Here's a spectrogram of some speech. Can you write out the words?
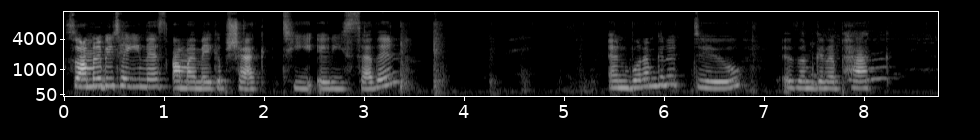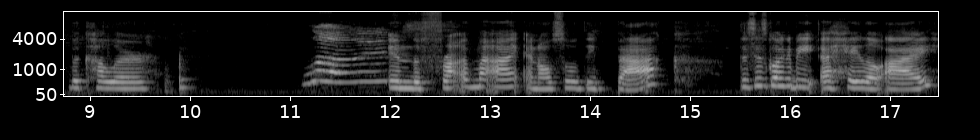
So I'm going to be taking this on my Makeup Shack T87. And what I'm going to do is I'm going to pack the color in the front of my eye and also the back. This is going to be a halo eye,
